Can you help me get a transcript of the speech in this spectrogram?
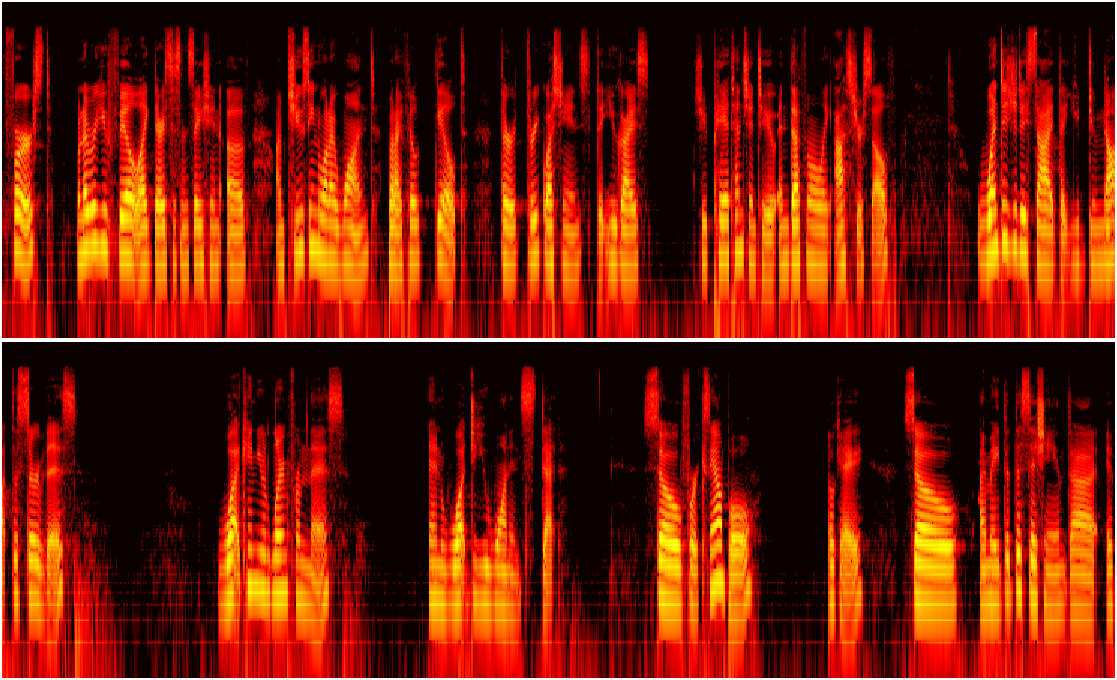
First, whenever you feel like there is a sensation of I'm choosing what I want, but I feel guilt, there are three questions that you guys should pay attention to and definitely ask yourself. When did you decide that you do not deserve this? What can you learn from this? And what do you want instead? So, for example, okay, so I made the decision that if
